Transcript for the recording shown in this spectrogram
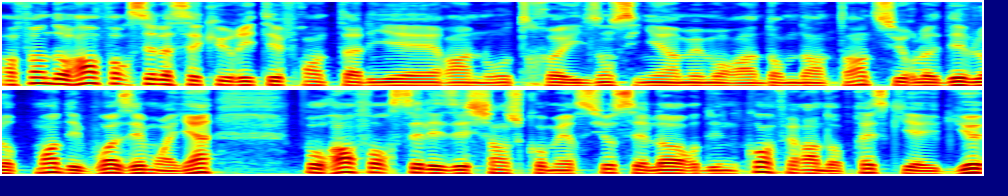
afin de renforcer la sécurité frontalière. En outre, ils ont signé un mémorandum d'entente sur le développement des voies et moyens pour renforcer les échanges commerciaux. C'est lors d'une conférence de presse qui a eu lieu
